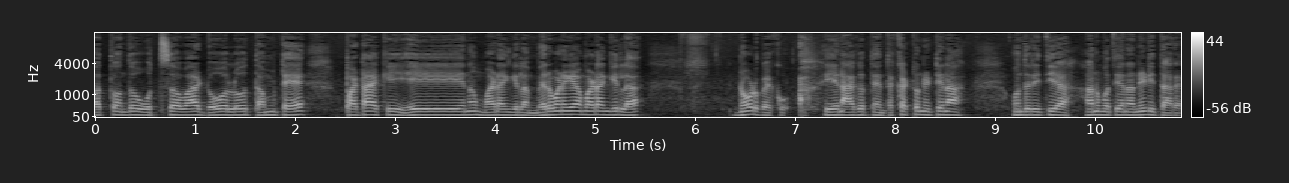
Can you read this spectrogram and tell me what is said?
ಮತ್ತೊಂದು ಉತ್ಸವ, ಡೋಲು ತಮಟೆ ಪಟಾಕಿ ಏನೂ ಮಾಡೋಂಗಿಲ್ಲ, ಮೆರವಣಿಗೆ ಮಾಡೋಂಗಿಲ್ಲ. ನೋಡಬೇಕು ಏನಾಗುತ್ತೆ ಅಂತ ಕಟ್ಟುನಿಟ್ಟಿನ ಒಂದು ರೀತಿಯ ಅನುಮತಿಯನ್ನು ನೀಡಿದ್ದಾರೆ.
